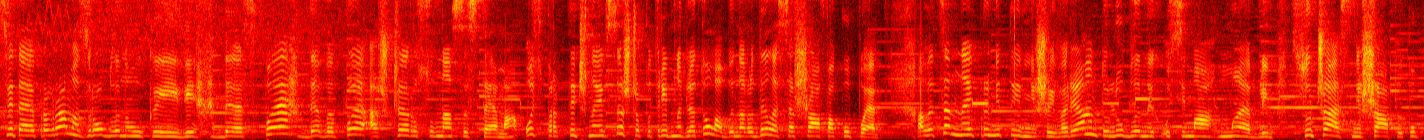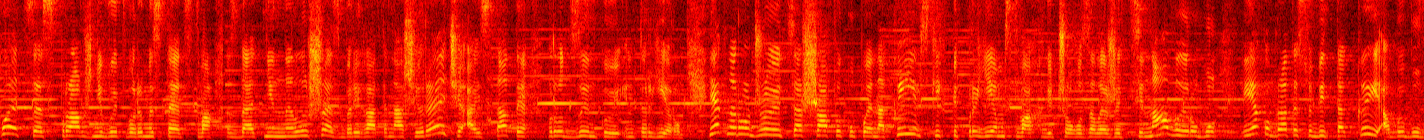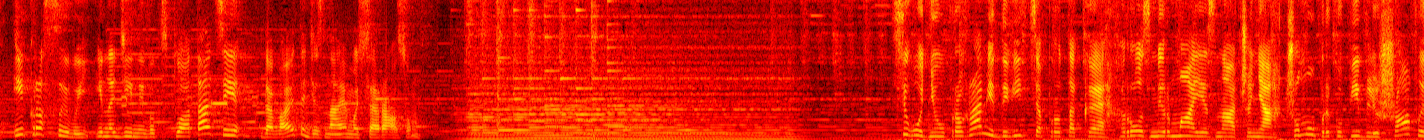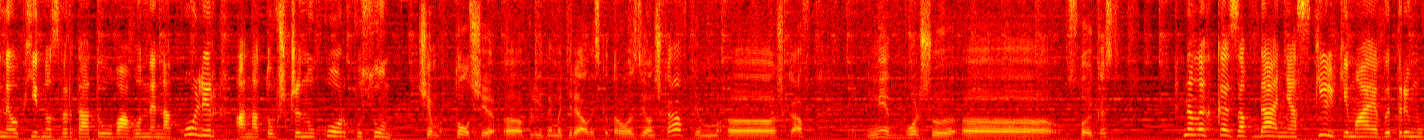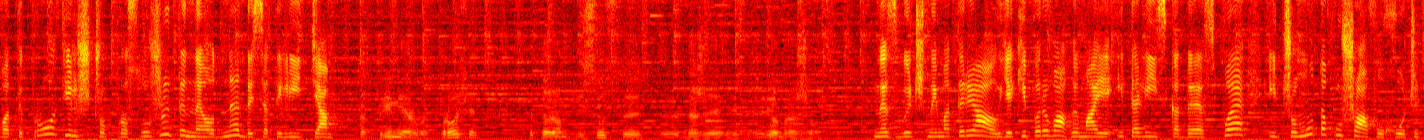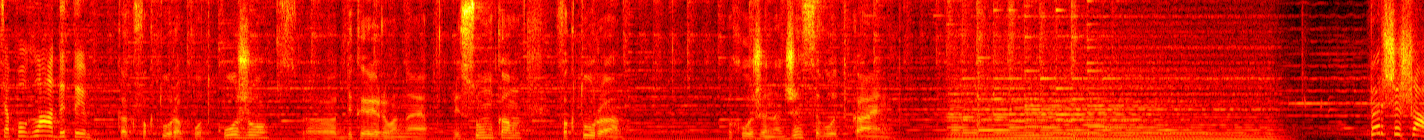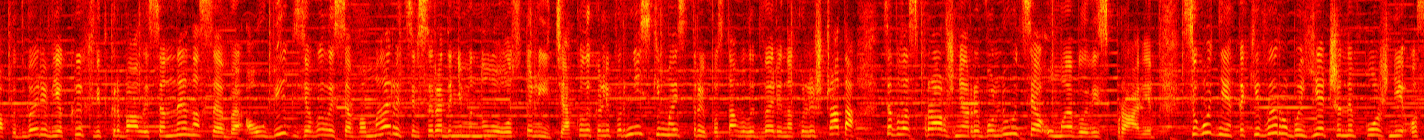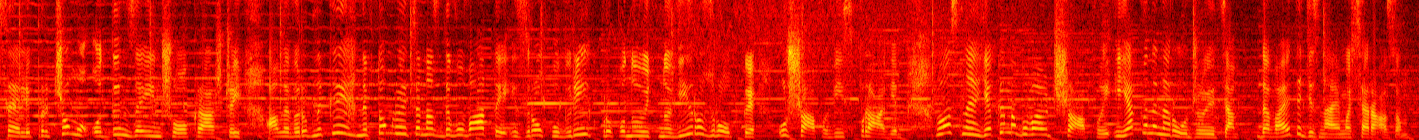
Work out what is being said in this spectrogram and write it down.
Вас вітає програма зроблена у Києві. ДСП, ДВП, а ще розсувна система. Ось практично і все, що потрібно для того, аби народилася шафа купе. Але це найпримітивніший варіант улюблених усіма меблів. Сучасні шафи купе це справжні витвори мистецтва, здатні не лише зберігати наші речі, а й стати родзинкою інтер'єру. Як народжуються шафи купе на київських підприємствах, від чого залежить ціна виробу, і як обрати собі такий, аби був і красивий, і надійний в експлуатації, давайте дізнаємося разом. Сьогодні у програмі дивіться про таке: розмір має значення. Чому при купівлі шафи необхідно звертати увагу не на колір, а на товщину корпусу. Чем толще э, плитный материал, из которого сделан шкаф, тем э, шкаф имеет большую э, стойкость. Нелегке завдання, скільки має витримувати профіль, щоб прослужити не одне десятиліття. Как пример, вот профиль, в котором присутствует э, даже ребра жесткость. Незвичний матеріал, які переваги має італійська ДСП, і чому таку шафу хочеться погладити. как фактура под кожу, э, декорированная рисунком, фактура похожая на джинсовую ткань, Перші шафи, двері в яких відкривалися не на себе, а у бік, з'явилися в Америці всередині минулого століття. Коли каліфорнійські майстри поставили двері на коліщата, це була справжня революція у меблевій справі. Сьогодні такі вироби є чи не в кожній оселі, причому один за іншого кращий. Але виробники не втомлюються нас дивувати і з року в рік пропонують нові розробки у шафовій справі. Власне, якими бувають шафи і як вони народжуються? Давайте дізнаємося разом.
